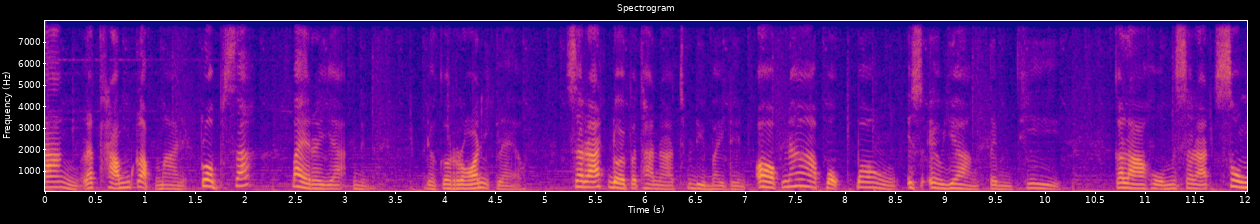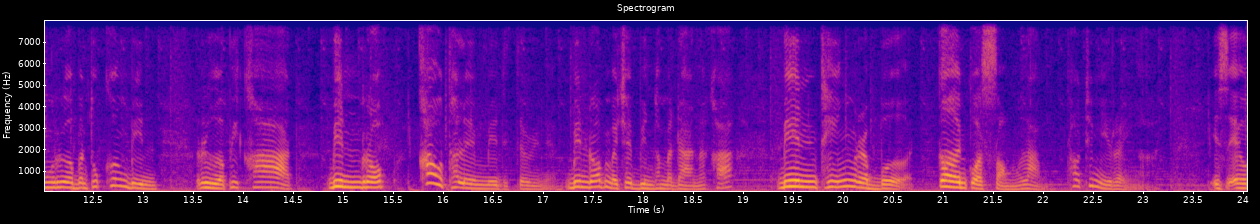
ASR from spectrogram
ตั้งและทรัมป์กลับมาเนี่ยกลบซะไประยะหนึ่ง เดี๋ยวก็ร้อนอีกแล้วสหรัฐโดยประธานาธิบดีไบเดน ออกหน้าปกป้องอิสราเอลอย่างเต็มที่ กลาโหมสหรัฐส่งเรือบรรทุกเครื่องบิน เรือพิฆาต บินรบเข้าทะเลเมดิเตอร์เรเนียนบินรบไม่ใช่บินธรรมดานะคะ บินทิ้งระเบิดเกินกว่าสองลำเท่าที่มีรายงาน อิสราเอล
